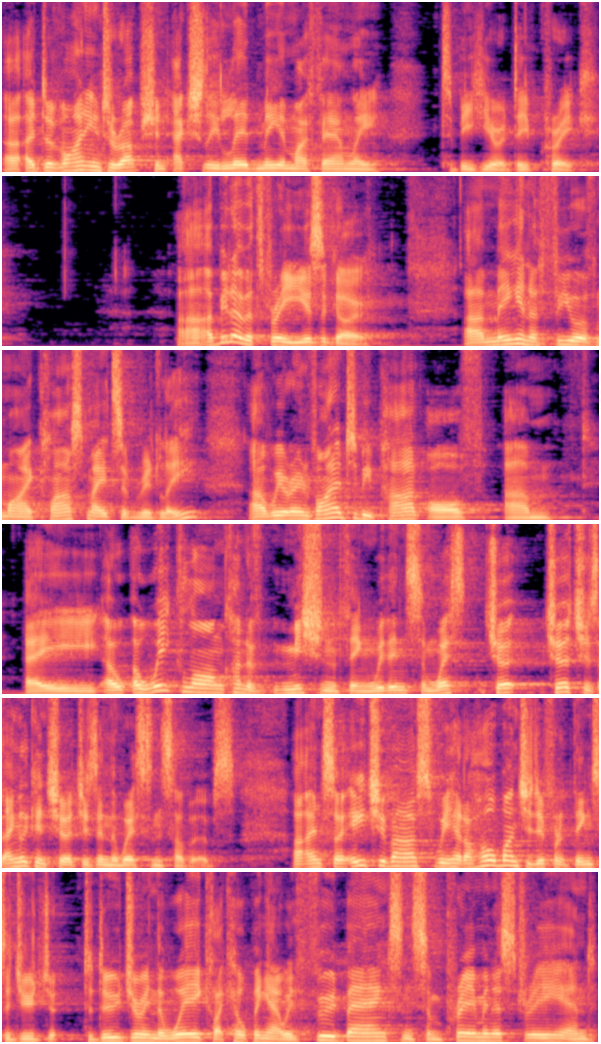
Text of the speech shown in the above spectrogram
uh, a divine interruption actually led me and my family to be here at Deep Creek. Uh, a bit over three years ago, uh, me and a few of my classmates at Ridley, uh, we were invited to be part of um, a, a, week long kind of mission thing within some West churches, Anglican churches in the western suburbs. Uh, and so each of us, we had a whole bunch of different things to do, to do during the week, like helping out with food banks and some prayer ministry and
